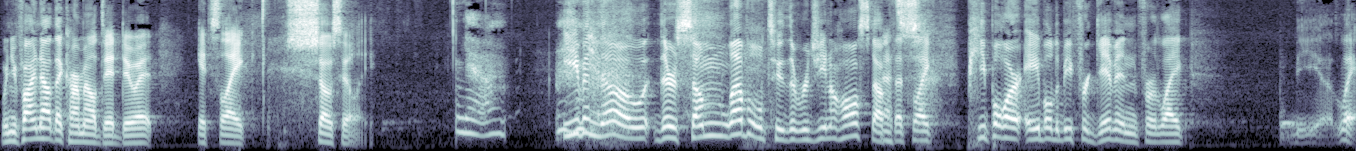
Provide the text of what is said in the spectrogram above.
When you find out that Carmel did do it, it's like so silly. Yeah. Even though there's some level to the Regina Hall stuff that's, That's- like people are able to be forgiven for like like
